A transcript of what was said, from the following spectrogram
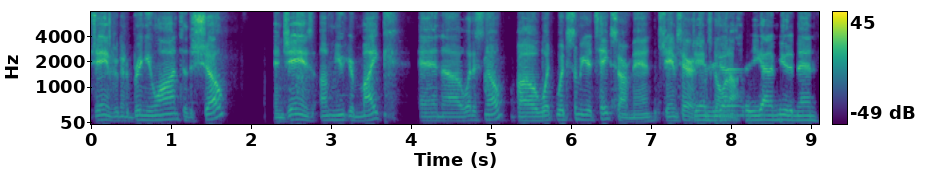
James, we're going to bring you on to the show, and James, unmute your mic and uh, let us know uh, what what some of your takes are, man. James Harris, James, what's going gotta, on? You got to mute it, man.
